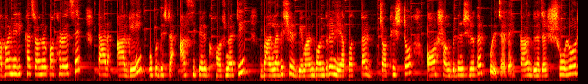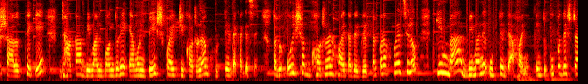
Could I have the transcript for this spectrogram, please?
আবার নিরীক্ষা চালানোর কথা রয়েছে। তার আগে উপদেষ্টা আসিফের ঘটনাটি বাংলাদেশের বিমানবন্দরের নিরাপত্তার যথেষ্ট অসংবেদনশীলতার পরিচয় দেয়। কারণ দুই সাল থেকে ঢাকা বিমানবন্দরে এমন বেশ কয়েকটি ঘটনা ঘটতে দেখা গেছে। তবে ওই সব ঘটনার হয় তাদের গ্রেপ্তার করা হয়েছিল কিংবা বিমানে উঠতে দেওয়া হয়নি। কিন্তু উপদেষ্টা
